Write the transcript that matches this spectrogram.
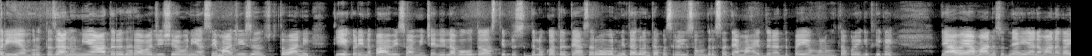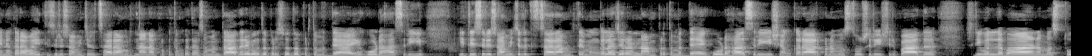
परी अमृत जाणून या आदर धरावा जी श्रवणी असे माझी संस्कृतवाणी ती एकडीनं पाहावी स्वामीच्या लीला बहुत असते प्रसिद्ध लोकात त्या सर्व वर्णिता ग्रंथ पसरले. समुद्र सत्या महायुद्धनात पायी अमूल मुक्त फळे घेतली काही त्या वया मानसुज्ञा ही अनमान काही न करावा. इति श्री स्वामीचे सारामृत नाना प्रकृतम कथा समंत आदरे भक्त प्रसोद प्रथमध्याय गोड हा श्री. इति श्री स्वामीचरित सारामृते मंगलाचरण नाम प्रथमध्याय गोड हा श्री. शंकरार्पणमस्तु श्री श्रीपाद श्री वल्लभार्णमस्तु.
